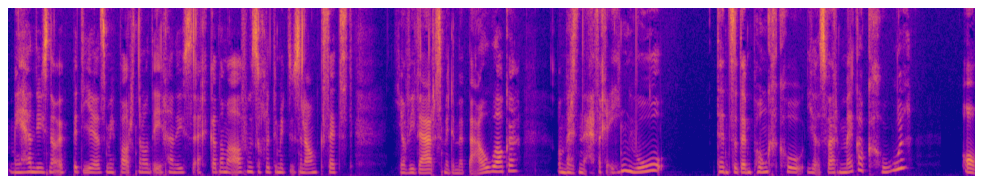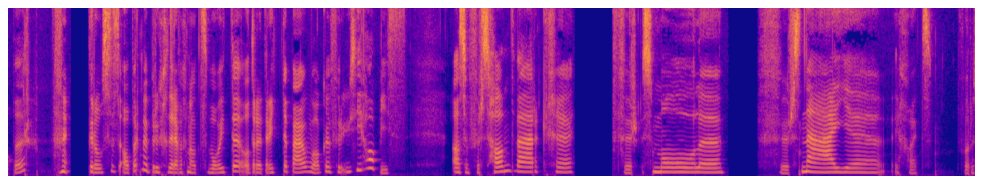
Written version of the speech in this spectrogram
wir haben uns noch etwa die, also mein Partner und ich haben uns echt gerade am Anfang so ein bisschen damit auseinandergesetzt, ja, wie wäre es mit einem Bauwagen? Und wir sind einfach irgendwo dann zu dem Punkt gekommen, ja, es wäre mega cool, aber, grosses Aber, wir bräuchten einfach noch einen zweiten oder einen dritten Bauwagen für unsere Hobbys. Also fürs Handwerken, fürs Malen, fürs Nähen. Ich habe jetzt vor ein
